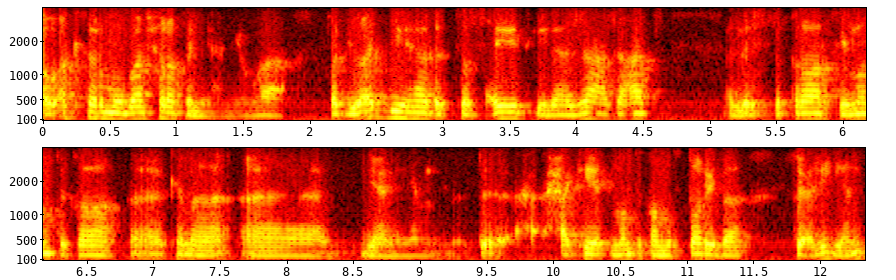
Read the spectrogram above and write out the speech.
أو أكثر مباشرة يعني. وقد يؤدي هذا التصعيد إلى زعزعة الاستقرار في منطقة آه، كما آه، يعني حكيت منطقة مضطربة فعليا.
